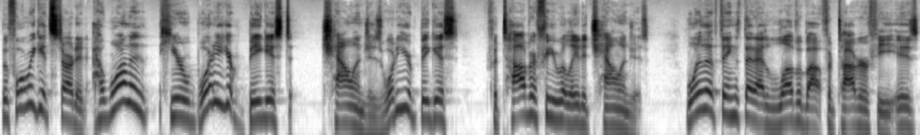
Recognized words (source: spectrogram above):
Before we get started, I want to hear what are your biggest challenges? What are your biggest photography related challenges? One of the things that I love about photography is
